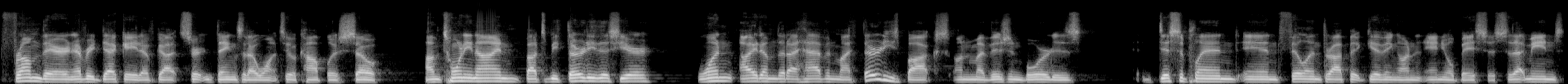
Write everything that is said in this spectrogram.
from there, in every decade, I've got certain things that I want to accomplish. So I'm 29, about to be 30 this year. One item that I have in my 30s box on my vision board is disciplined and philanthropic giving on an annual basis. So that means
